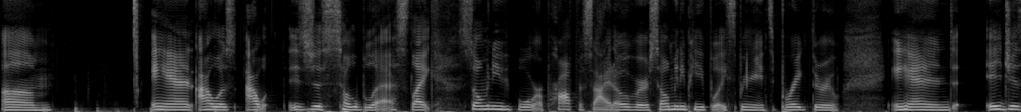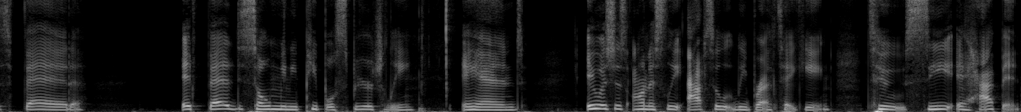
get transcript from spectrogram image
Um and I was I was just so blessed. Like so many people were prophesied over, so many people experienced breakthrough and it just fed it fed so many people spiritually and it was just honestly absolutely breathtaking to see it happen,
